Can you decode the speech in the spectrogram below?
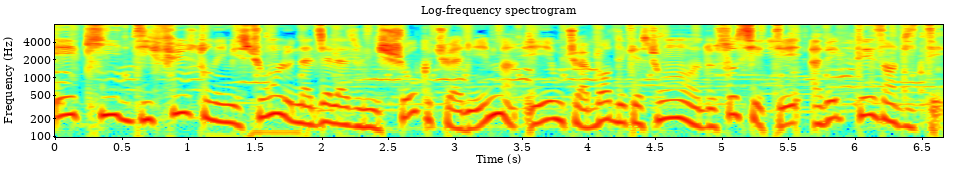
et qui diffuse ton émission le Nadia Lazouni Show que tu animes et où tu abordes des questions de société avec tes invités.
